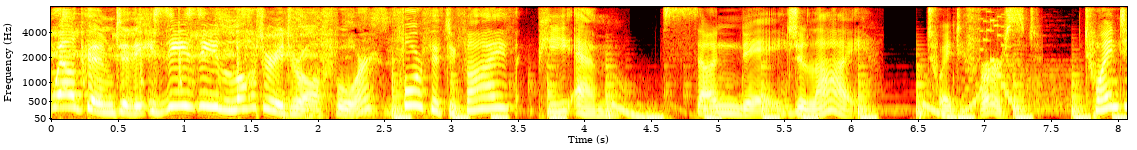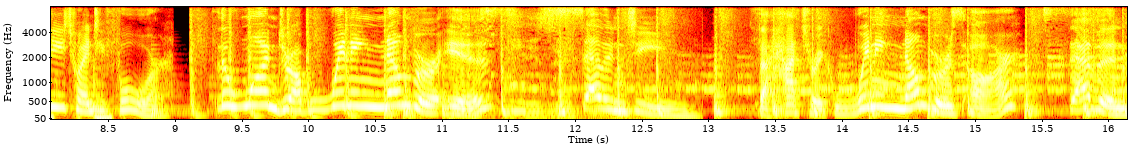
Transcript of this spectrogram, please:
Welcome to the Easy Lottery Draw for 4:55 p.m. Sunday, July 21st, 2024. The one-drop winning number is 17. The HaTTrik winning numbers are 7,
